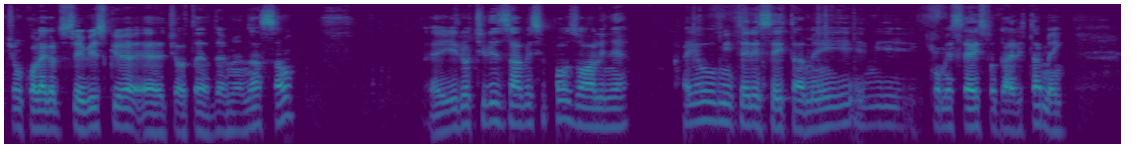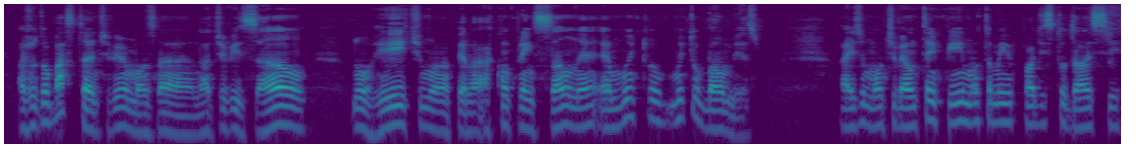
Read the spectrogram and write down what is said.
tinha um colega do serviço que é de outra denominação, aí ele utilizava esse Pozzoli, né? Aí eu me interessei também e me comecei a estudar ele também. Ajudou bastante, viu, irmãos, na, na divisão, no ritmo, pela compreensão, né? É muito, muito bom mesmo. Aí se o irmão tiver um tempinho, o irmão também pode estudar esse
